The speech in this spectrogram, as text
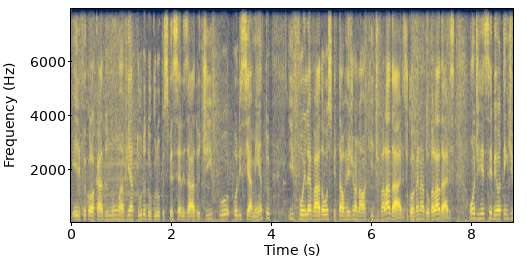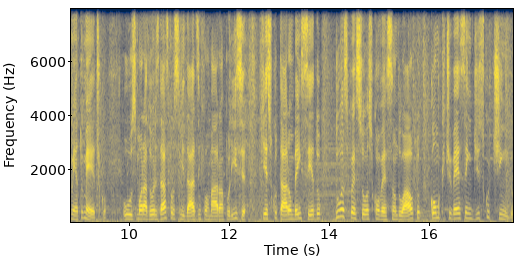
Ele foi colocado numa viatura do grupo especializado de policiamento e foi levado ao hospital regional aqui de Valadares, governador Valadares, onde recebeu atendimento médico. Os moradores das proximidades informaram à polícia que escutaram bem cedo duas pessoas conversando alto, como que estivessem discutindo,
